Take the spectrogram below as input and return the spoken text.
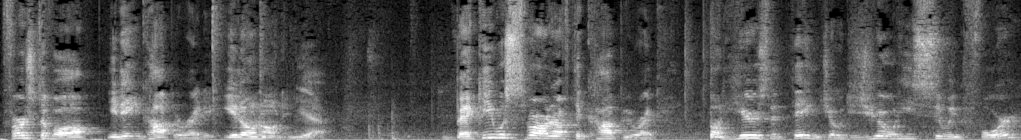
First of all, you didn't copyright it. You don't own it. Yeah. Becky was smart enough to copyright. But here's the thing, Joe. Did you hear what he's suing for?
